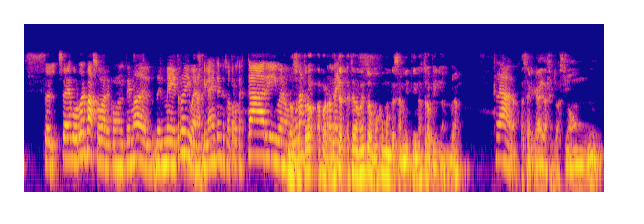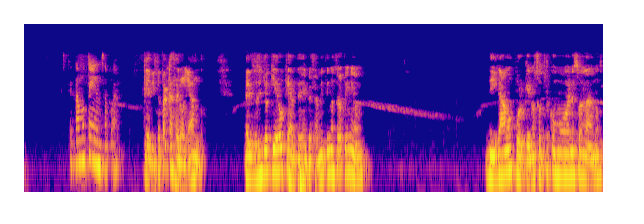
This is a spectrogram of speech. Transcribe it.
se, se desbordó el vaso, ¿vale? Con el tema del, del metro y bueno, aquí la gente empezó a protestar y bueno, Nosotros, a partir de este, este momento, vamos como a empezar a emitir nuestra opinión, ¿verdad? Claro, Acerca de la situación que estamos tensa, pues. que ahorita está caceroleando. Pero entonces yo quiero que antes de empezar a emitir nuestra opinión, digamos por qué nosotros como venezolanos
